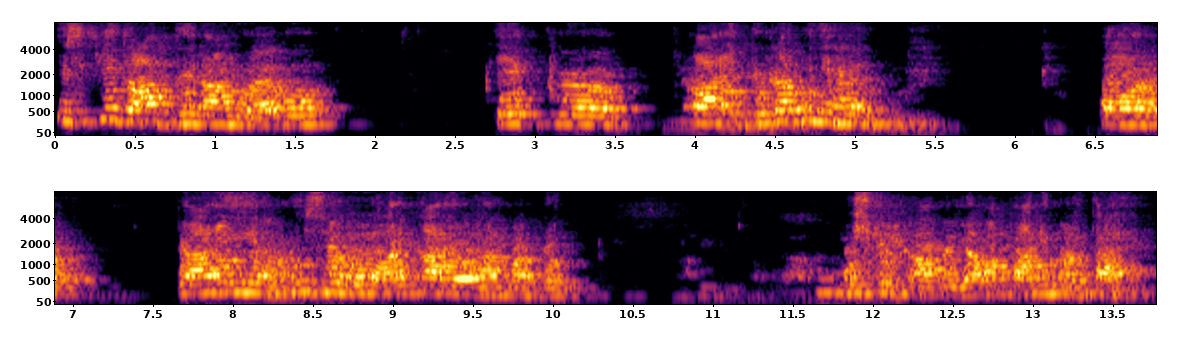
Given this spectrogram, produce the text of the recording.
इसकी दाद देना जो है, वो एक कार्य दिगर भी है और प्यारे ये हमी से हो, हर कार्य हो हर मर्दे। मुश्किल काम है, यहाँ पानी मरता है।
